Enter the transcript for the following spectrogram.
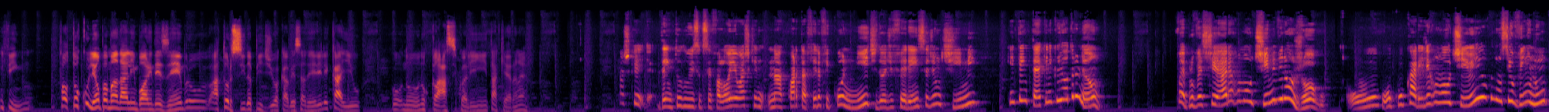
enfim, faltou culhão para mandar ele embora em dezembro. A torcida pediu a cabeça dele, ele caiu no, no clássico ali em Itaquera, né? Acho que tem tudo isso que você falou e eu acho que na quarta-feira ficou nítido a diferença de um time que tem técnico e outro não. Foi pro vestiário, arrumou o time e virou o jogo. O, o Cucarilli arrumou o time e o Silvinho não,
